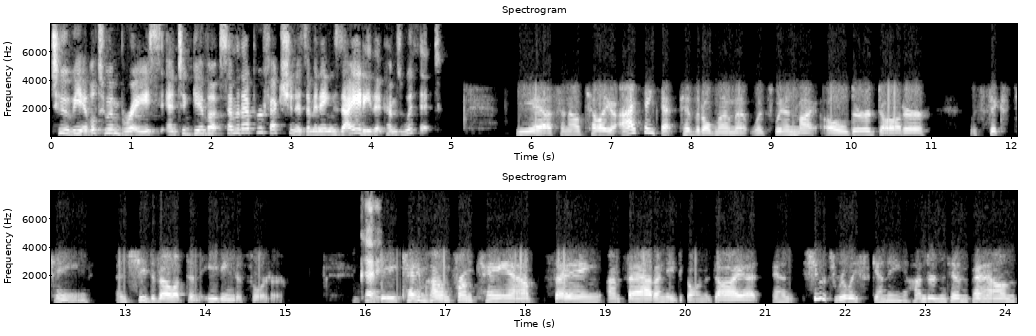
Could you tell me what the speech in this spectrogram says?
to be able to embrace and to give up some of that perfectionism and anxiety that comes with it. Yes, and I'll tell you, I think that pivotal moment was when my older daughter was 16 and she developed an eating disorder. Okay. She came home from camp saying, I'm fat, I need to go on a diet. And she was really skinny, 110 pounds,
